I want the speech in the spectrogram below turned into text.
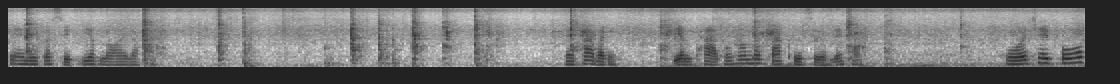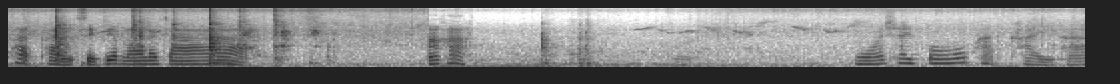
แค่นี้ก็เสร็จเรียบร้อยแล้วค่ะไปค่ะบัดนี้เตรียมถาดของข้าวมาตักคือเสร์ฟเลยค่ะหัวไชโป๊ผัดไข่เสร็จเรียบร้อยแล้วจ้า มาค่ะ หัวไชโป๊ผัดไข่ค่ะ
